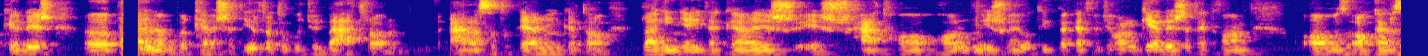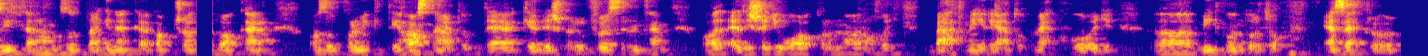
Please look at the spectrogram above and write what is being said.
kérdés. Uh, keveset írtatok, úgyhogy bátran árasztatok el minket a pluginjeitekkel, és, és hát ha hallunk is olyan jó tippeket, vagy ha valami kérdésetek van az akár az itt elhangzott pluginekkel kapcsolatban, akár azokkal, amiket ti használtok, de kérdés merül föl, szerintem ez is egy jó alkalom arra, hogy bátran írjátok meg, hogy uh, mit gondoltok ezekről.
